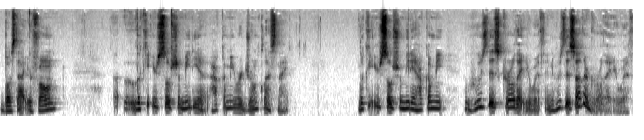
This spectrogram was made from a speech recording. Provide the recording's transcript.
bust out your phone. Uh, look at your social media. How come you were drunk last night? Look at your social media. How come you who's this girl that you're with and who's this other girl that you're with?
